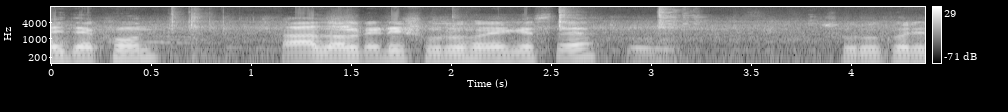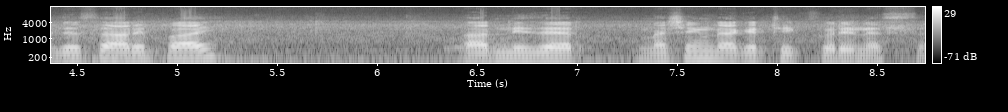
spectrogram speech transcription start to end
এই দেখুন কাজ অলরেডি শুরু হয়ে গেছে। শুরু করে দিয়েছে আরিফ ভাই। তার নিজের মেশিনটাকে ঠিক করে নিচ্ছে।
